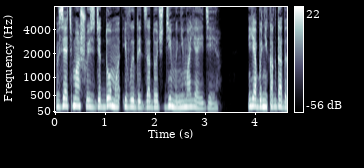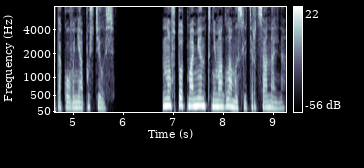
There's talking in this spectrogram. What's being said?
Взять Машу из детдома и выдать за дочь Димы не моя идея. Я бы никогда до такого не опустилась но в тот момент не могла мыслить рационально.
